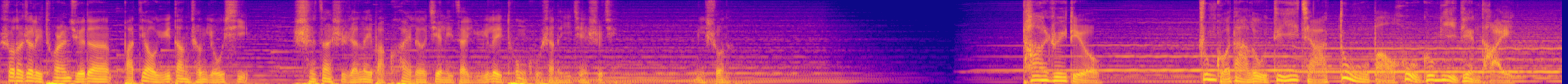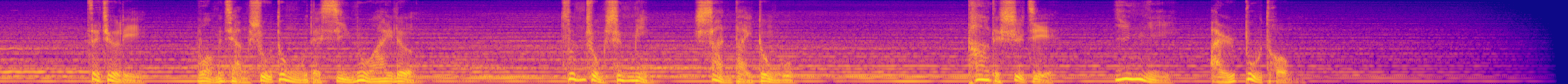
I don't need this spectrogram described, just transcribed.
说到这里，突然觉得把钓鱼当成游戏，实在是人类把快乐建立在鱼类痛苦上的一件事情。你说呢？他 Radio，中国大陆第一家动物保护公益电台。在这里，我们讲述动物的喜怒哀乐，尊重生命，善待动物。他的世界，因你而不同。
